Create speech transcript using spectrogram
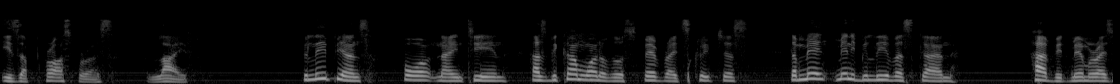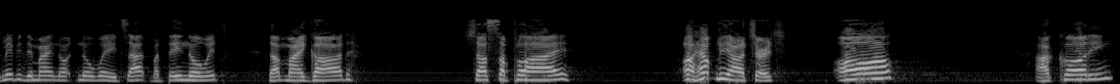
is a prosperous life. Philippians 4:19 has become one of those favorite scriptures that many believers can have it memorized. Maybe they might not know where it's at, but they know it. That my God shall supply. Oh, help me out, church. All according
